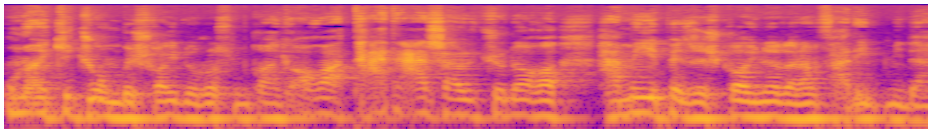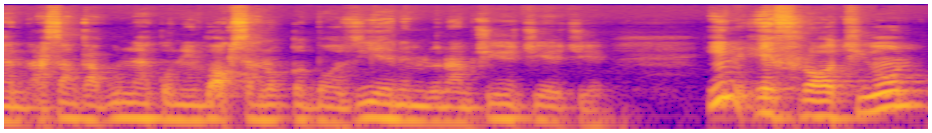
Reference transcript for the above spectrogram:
اونایی که جنبش هایی درست می‌کنن که آقا تحت هر شرایط شده آقا همه پزشکا اینا دارن فریب میدن اصلا قبول نکنین واکسن حق بازیه نمی‌دونم چیه چیه چیه. این افراطیون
